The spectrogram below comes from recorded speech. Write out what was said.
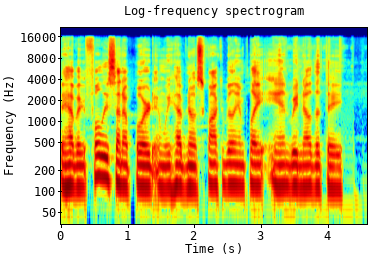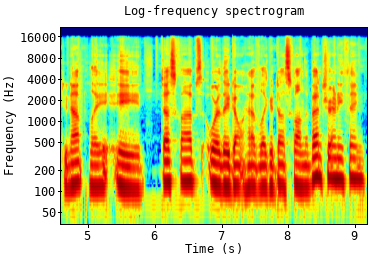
they have a fully set up board and we have no Squawkabilly in play and we know that they do not play a Dusclops or they don't have like a Duskull on the bench or anything.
